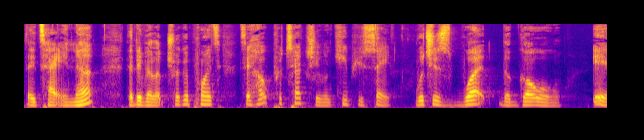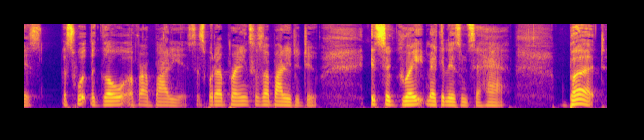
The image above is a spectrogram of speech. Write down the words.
They tighten up. They develop trigger points to help protect you and keep you safe, which is what the goal is. That's what the goal of our body is. That's what our brain tells our body to do. It's a great mechanism to have. But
